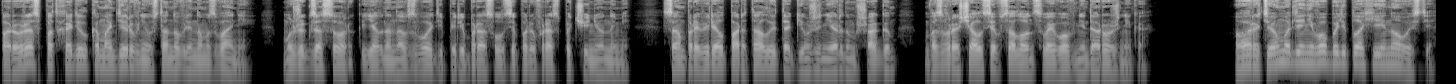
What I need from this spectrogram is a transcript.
Пару раз подходил командир в неустановленном звании, Мужик за 40, явно на взводе, перебрасывался порыв раз подчиненными, сам проверял портал и таким же нервным шагом возвращался в салон своего внедорожника. У Артема для него были плохие новости.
